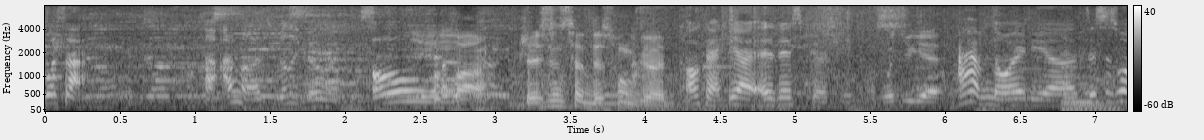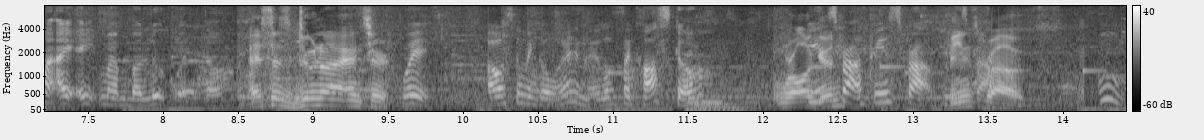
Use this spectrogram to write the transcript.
What's that? I don't know, it's really good. Oh, Ah, Jason said this one good. okay, yeah, it is good. What'd you get? I have no idea. This is what I ate my balut with though. It says do not enter. Wait, I was gonna go in. It looks like Costco. We're all bean good. sprout, bean sprout, Bean sprouts. Mm,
